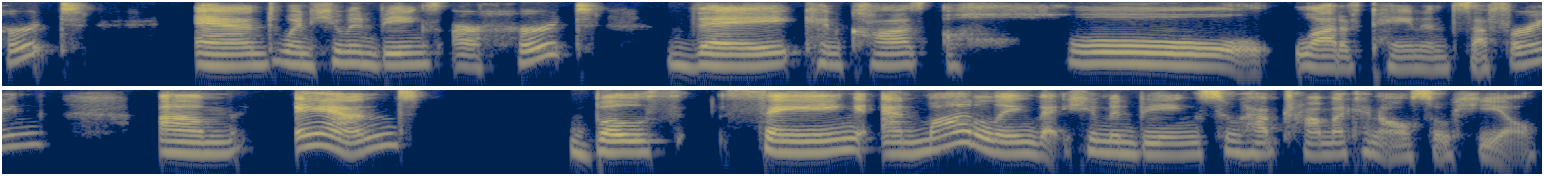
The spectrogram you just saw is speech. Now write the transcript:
hurt and when human beings are hurt they can cause a whole lot of pain and suffering um, and both saying and modeling that human beings who have trauma can also heal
